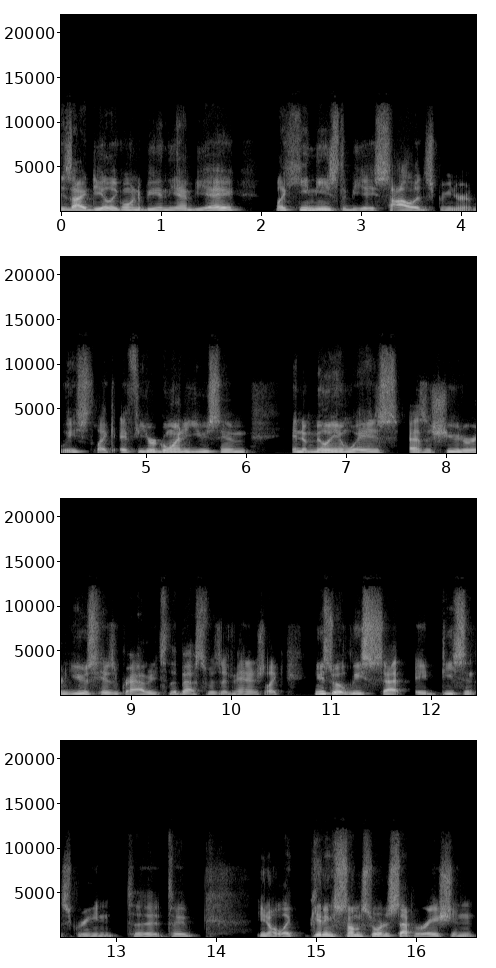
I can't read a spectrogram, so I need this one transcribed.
is ideally going to be in the NBA, like he needs to be a solid screener at least. Like if you're going to use him in a million ways as a shooter and use his gravity to the best of his advantage, like he needs to at least set a decent screen to to you know, like getting some sort of separation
